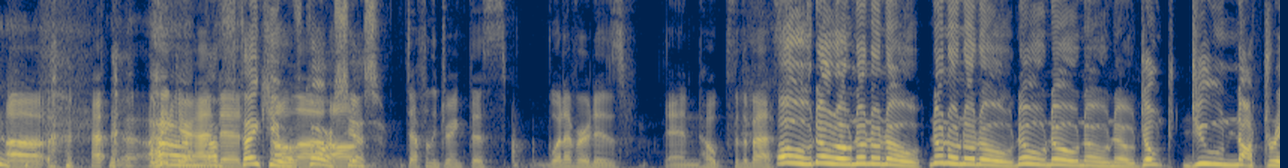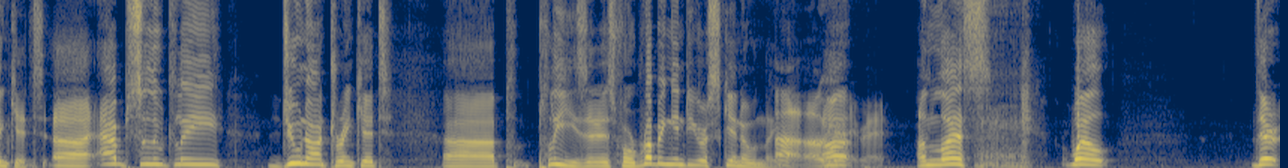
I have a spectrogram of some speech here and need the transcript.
uh, take care, Um, uh, Adnan. thank you, I'll, of uh, course, I'll yes. Definitely drink this, whatever it is, and hope for the best. Oh no no no no no no no no no no no no no! Don't do not drink it. Uh, absolutely, do not drink it. Uh, p- please, it is for rubbing into your skin only. Oh, oh, Uh, right, right. unless well there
